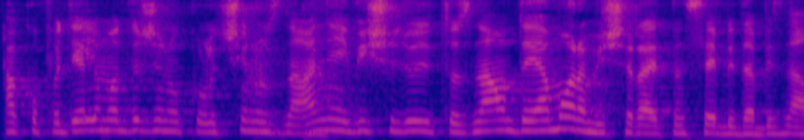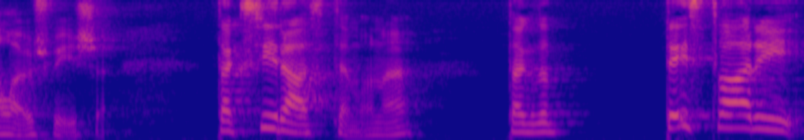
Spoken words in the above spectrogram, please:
ako podijelimo određenu količinu znanja i više ljudi to zna, onda ja moram više raditi na sebi da bi znala još više. Tak svi rastemo, ne? Tako da te stvari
